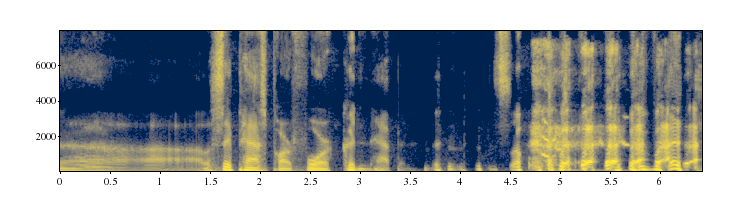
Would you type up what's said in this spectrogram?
uh, let's say past part four couldn't happen. so, but uh,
